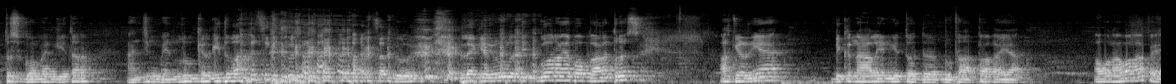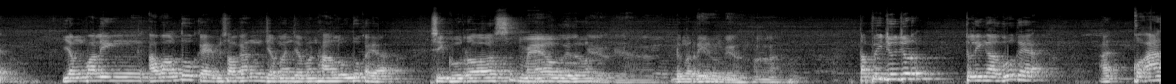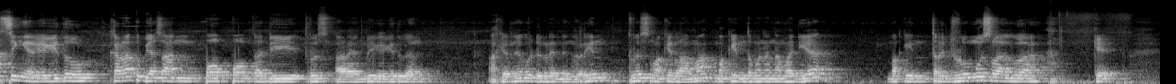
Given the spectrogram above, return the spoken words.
Terus gue main gitar, anjing main lu kayak gitu banget sih gitu. Bangsat gue. Lagi lu, gue orangnya pop banget terus akhirnya dikenalin gitu ada beberapa kayak awal-awal apa ya? Yang paling awal tuh kayak misalkan zaman-zaman halu tuh kayak Siguros, Mel gitu. Oke, oke. Dengerin. Mil, mil. Tapi jujur telinga gue kayak "Ah, kok asing ya? Kayak gitu. Karena kebiasaan pop pop tadi terus R&B kayak gitu kan. Akhirnya gue dengerin dengerin terus makin lama makin temenan sama dia makin terjerumus lah gue kayak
